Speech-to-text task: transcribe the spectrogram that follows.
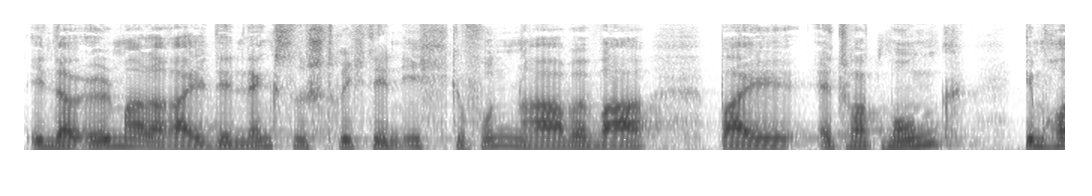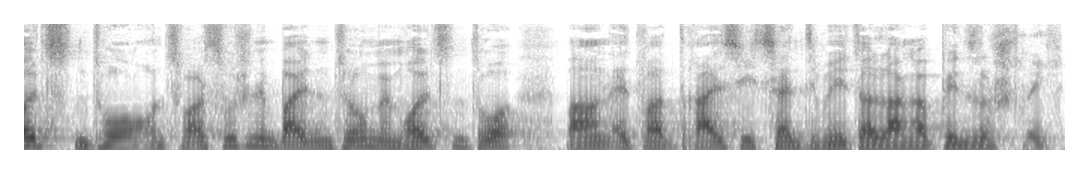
in der Ölmalerei den längsten Strich, den ich gefunden habe, war bei Edward Munk im Holstentor. Und zwar zwischen den beiden Türmen im Holstentor war ein etwa 30 Zentimeter langer Pinselstrich.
